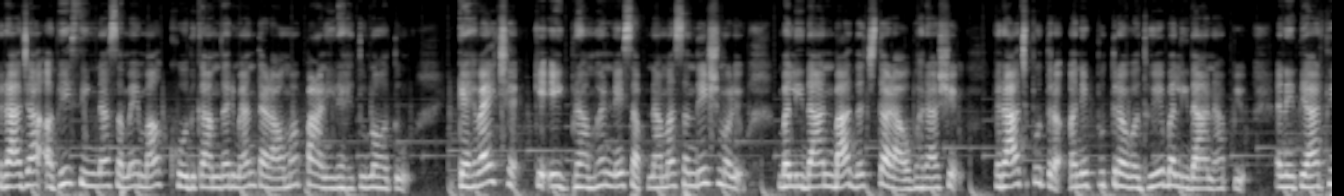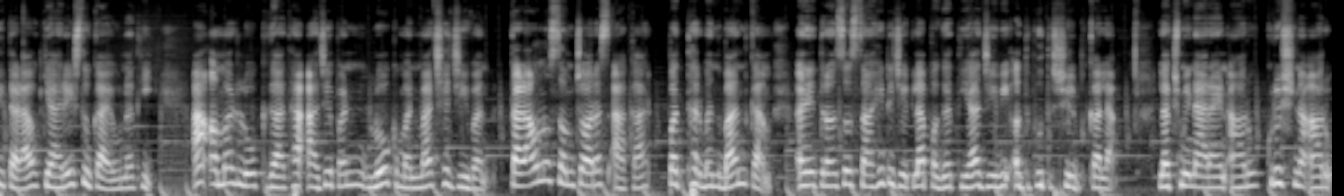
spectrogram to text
રાજા અભયસિંહના સમયમાં ખોદકામ દરમિયાન તળાવમાં પાણી રહેતું નહોતું. કહેવાય છે કે એક બ્રાહ્મણને સપનામાં સંદેશ મળ્યો. બલિદાન બાદ જ તળાવ ભરાશે. રાજપુત્ર અને પુત્રવધુએ બલિદાન આપ્યું અને ત્યારથી તળાવ ક્યારેય સુકાયું નથી. આ અમર લોકગાથા આજે પણ લોકમનમાં છે જીવંત. તળાવનો સમચોરસ આકાર, પથ્થરબંધ બાંધકામ અને ત્રણસો સાહીઠ જેટલા પગથિયા જેવી અદ્ભુત શિલ્પકલા. લક્ષ્મીનારાયણ આરો, કૃષ્ણ આરો,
